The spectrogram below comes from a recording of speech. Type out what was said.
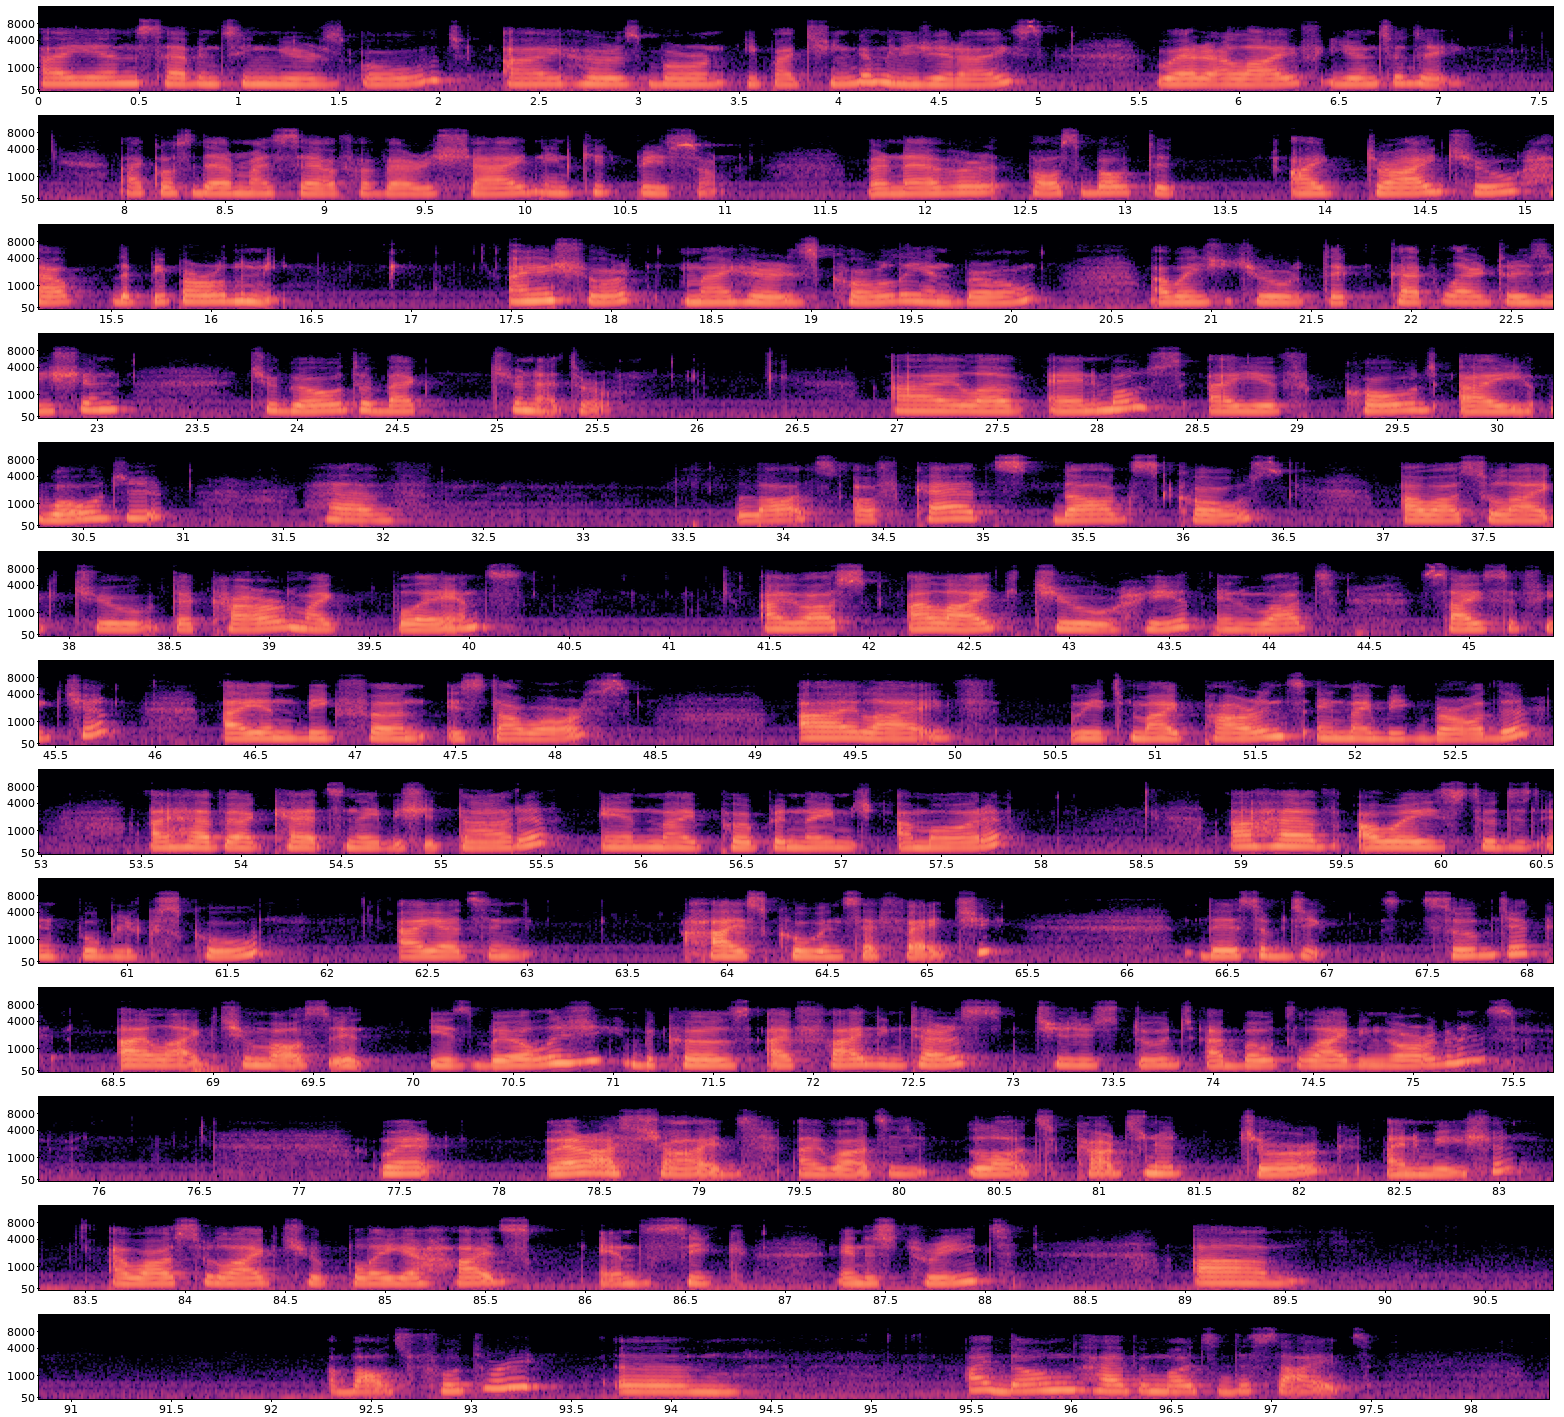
I am 17 years old. I was born in Ipatinga, Minas Gerais, where I live even today. I consider myself a very shy and cute person. Whenever possible, I try to help the people around me. I am short, my hair is curly and brown. I went through the capillary transition to go to back to natural. I love animals. I if could I would have lots of cats, dogs, cows. I also like to care my plants. I was I like to read and watch science fiction. I am big fan of Star Wars. I live with my parents and my big brother. I have a cat named Chitara and my puppy named Amora. I have always studied in public school. I attended high school in CEFET. The subject subject I like to most is biology because I find interest to study about living organisms. Where where I child, I watched lots of Cartoon jerk, animation. I also like to play a hide and seek in the street. Um, about future, um, I don't have much decide.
